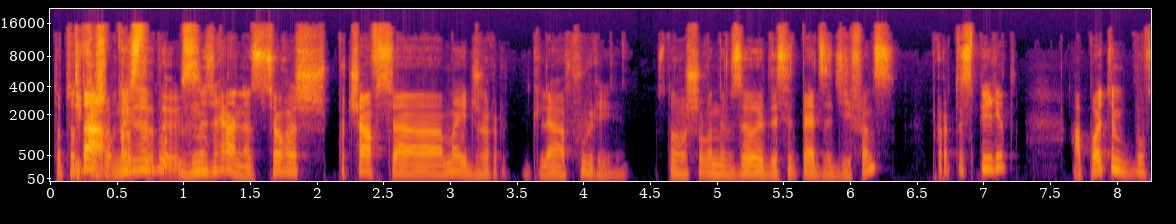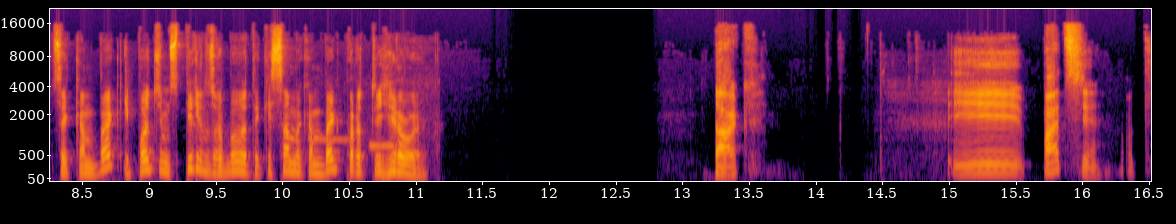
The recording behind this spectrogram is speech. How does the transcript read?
Тобто, Тільки так, що в них в них реально, з цього ж почався мейджор для Фурії. З того, що вони взяли 10-5 за defense проти Spirit, а потім був цей камбек, і потім Spirit зробили такий самий камбек проти Heroic. Так. І Паці, от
